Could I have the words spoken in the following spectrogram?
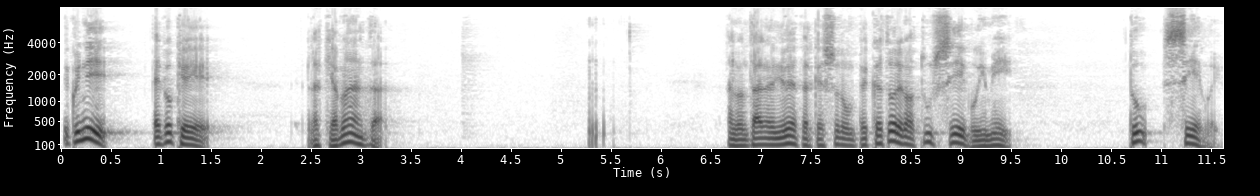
E quindi ecco che la chiamata allontana di me perché sono un peccatore, no, tu seguimi, tu seguimi.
